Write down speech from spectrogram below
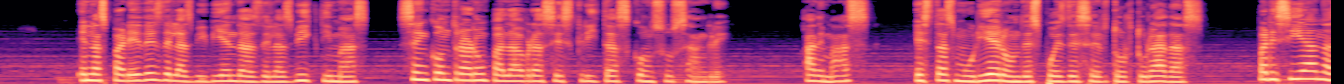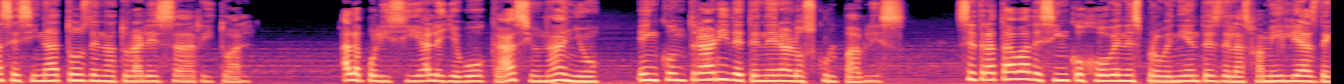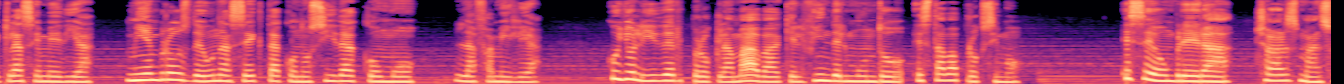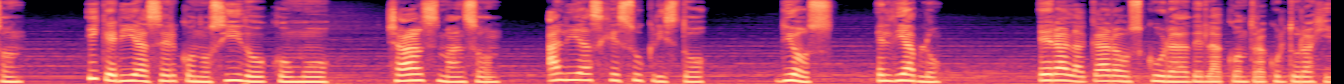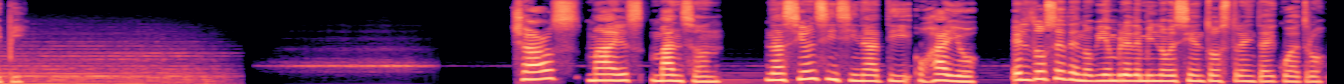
En las paredes de las viviendas de las víctimas se encontraron palabras escritas con su sangre. Además, éstas murieron después de ser torturadas. Parecían asesinatos de naturaleza ritual. A la policía le llevó casi un año encontrar y detener a los culpables. Se trataba de cinco jóvenes provenientes de las familias de clase media miembros de una secta conocida como la familia, cuyo líder proclamaba que el fin del mundo estaba próximo. Ese hombre era Charles Manson y quería ser conocido como Charles Manson, alias Jesucristo, Dios, el diablo. Era la cara oscura de la contracultura hippie. Charles Miles Manson nació en Cincinnati, Ohio, el 12 de noviembre de 1934.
